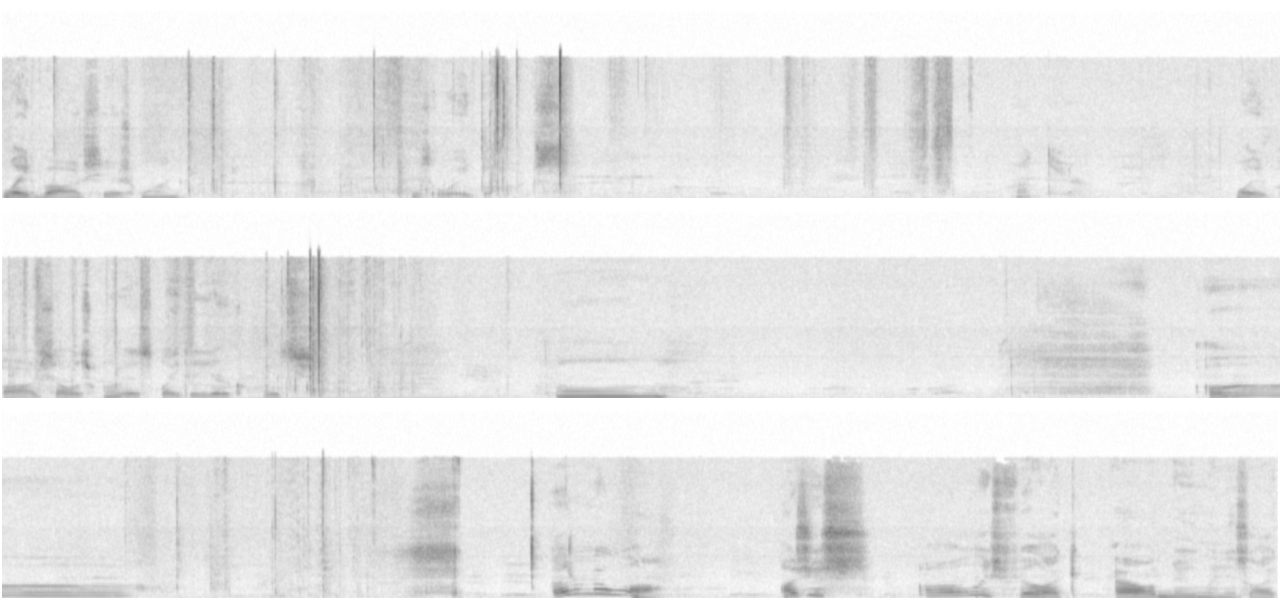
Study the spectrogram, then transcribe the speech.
Wade Boggs, here's one. There's a Wade Boggs. Right Wade Boggs, that was one of his late year cards. Um, uh, I don't know why. I just, I always feel like Al Newman is like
